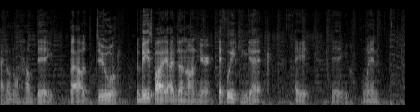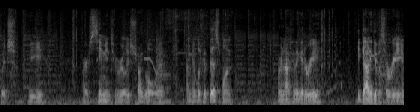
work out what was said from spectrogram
I don't know how big, but I'll do the biggest buy I've done on here if we can get a big win, which we are seeming to really struggle with. I mean, look at this one. We're not going to get a re. You got to give us a re.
